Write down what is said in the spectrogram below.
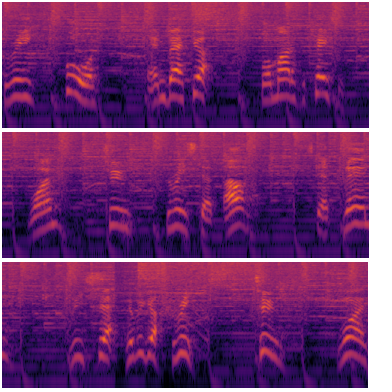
three, four, and back up. For modification. One, two, three. Step out, step in, reset. Here we go. Three, two, one.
